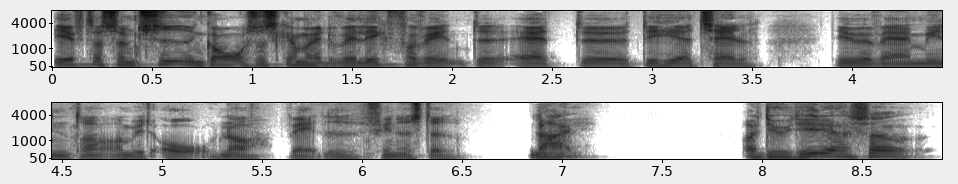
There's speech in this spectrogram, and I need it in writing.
eftersom tiden går, så skal man vel ikke forvente, at øh, det her tal det vil være mindre om et år, når valget finder sted. Nej. Og det er jo det, der er så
